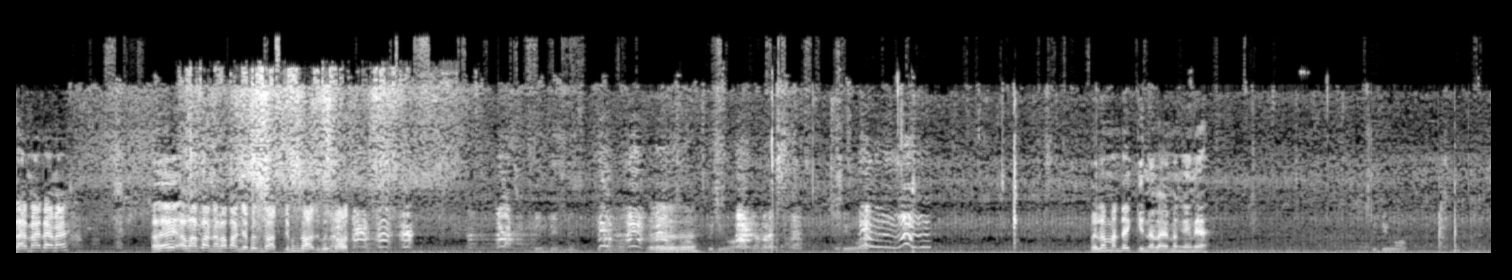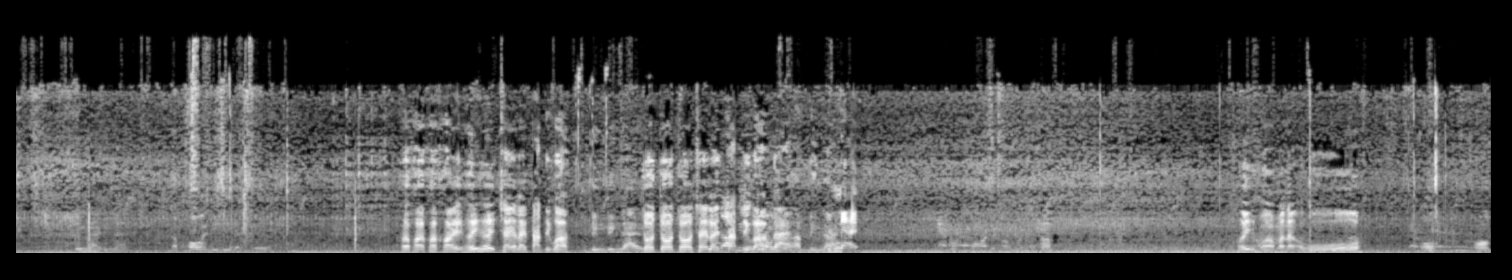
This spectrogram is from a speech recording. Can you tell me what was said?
ได้ไหมได้ไหมเฮ้ยเอามาก่อนเอามาก่อนอย่าเพิ่งถอดอย่าเพิ่งถอดอย่าเพิ่งถอดดึงดึงดึงเดี๋ยวเดี๋ยวเดี๋ยวไปดึงออกจังไปดึงออกเฮ้ยแล้วมันได้กินอะไรบ้างเนี่ยไปดึงออกดึงได้ดึงได้แล้วพอไว้ดีๆนะ ค่อยค่อยค่อยค่อยเฮ้ยเฮ้ยใช้อะไรตัดดีกว่า ดึงดึงได้โจโจโจใช้อะไรตัดดีกว่า ดึงได้ครับดึงได้ดึงได้เฮ้ยหัวมันอะโอ้โหออกออก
